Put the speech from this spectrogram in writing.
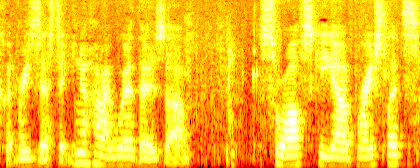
Couldn't resist it. You know how I wear those um, Swarovski uh, bracelets?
